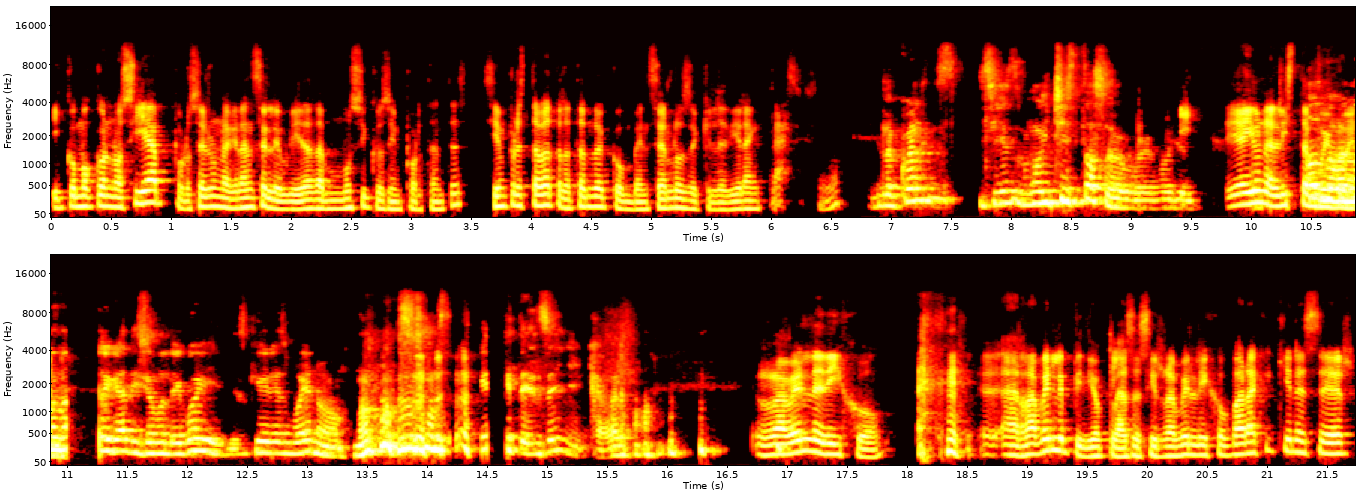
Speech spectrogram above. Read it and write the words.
y como conocía por ser una gran celebridad a músicos importantes, siempre estaba tratando de convencerlos de que le dieran clases, ¿no? Lo cual es- sí es muy chistoso, güey. Porque Y, y hay una lista todos muy van a buena. llegar diciéndole, güey, es que eres bueno, ¿no? que te enseñe, cabrón. Ravel le dijo, a Ravel le pidió clases y Ravel le dijo, ¿para qué quieres ser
